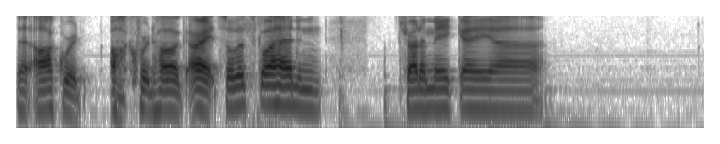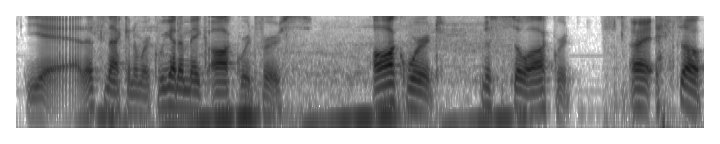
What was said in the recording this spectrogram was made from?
that awkward, awkward hug. All right, so let's go ahead and try to make a. Uh, yeah, that's not gonna work. We gotta make awkward first. Awkward. This is so awkward. All right, so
